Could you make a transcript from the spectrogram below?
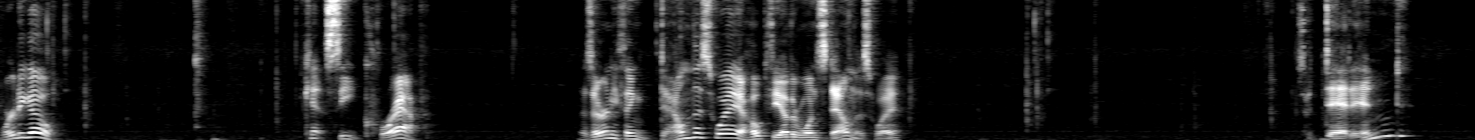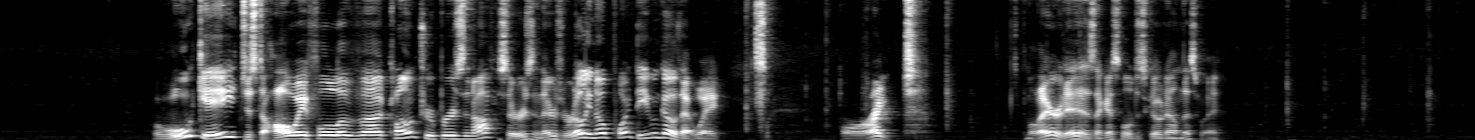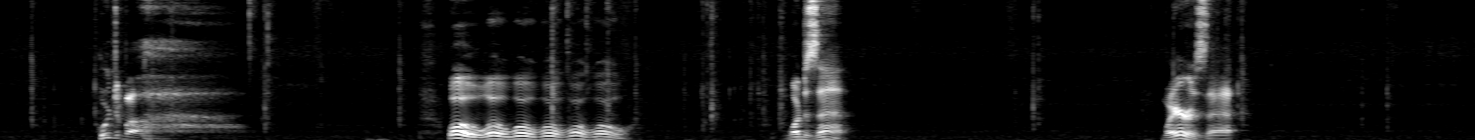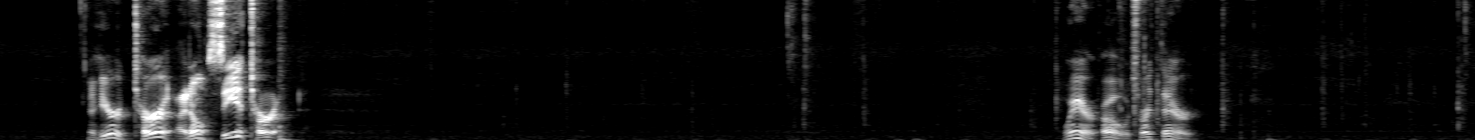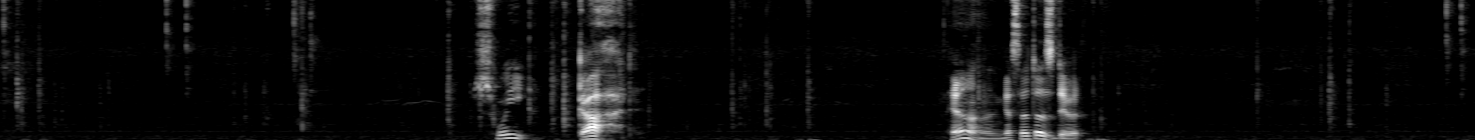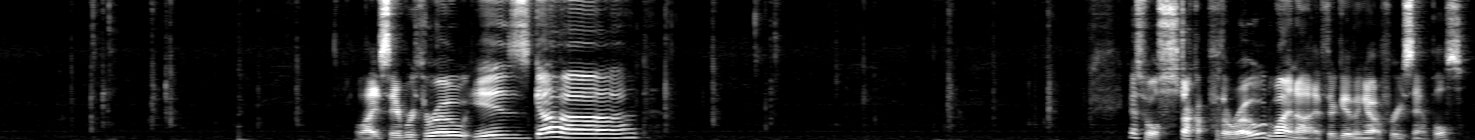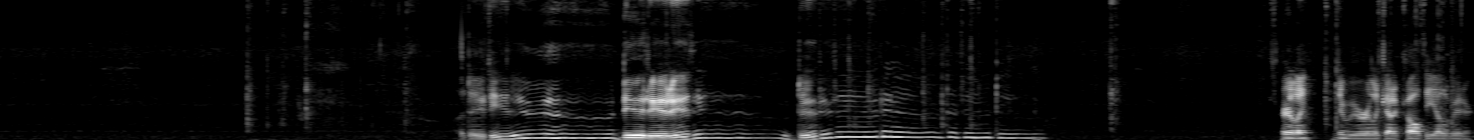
Where'd he go? Can't see crap. Is there anything down this way? I hope the other one's down this way. It's a dead end? Okay, just a hallway full of uh, clone troopers and officers, and there's really no point to even go that way. Right. Well, there it is. I guess we'll just go down this way. Whoa, whoa, whoa, whoa, whoa, whoa. What is that? Where is that? I hear a turret. I don't see a turret. Where? Oh, it's right there. Sweet God. Yeah, I guess that does do it. Lightsaber throw is God. Guess we'll stuck up for the road. Why not if they're giving out free samples? Really? Do we really gotta call the elevator?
